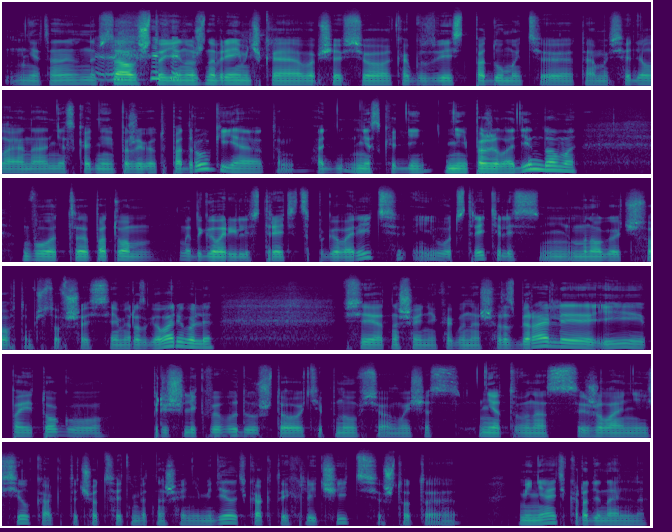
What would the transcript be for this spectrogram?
Нет, она написала, что ей нужно времечко вообще все как бы взвесить, подумать э, там и все дела. Она несколько дней поживет у подруги. Я там несколько дней пожил один дома. Вот, э, потом мы договорились встретиться, поговорить. И вот встретились много часов, там часов 6-7 разговаривали. Все отношения как бы наши разбирали. И по итогу пришли к выводу, что типа, ну все, мы сейчас нет у нас и желания, и сил как-то что-то с этими отношениями делать, как-то их лечить, что-то менять кардинально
